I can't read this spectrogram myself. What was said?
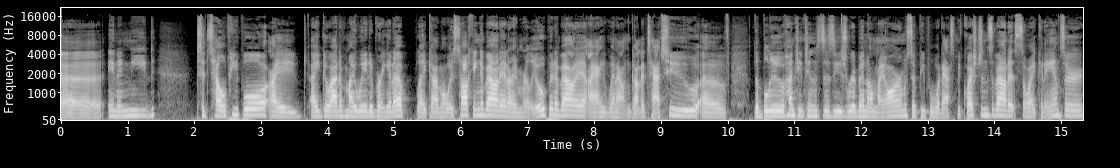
uh in a need to tell people. I I go out of my way to bring it up. Like I'm always talking about it. I'm really open about it. I went out and got a tattoo of the blue Huntington's disease ribbon on my arm so people would ask me questions about it so I could answer.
